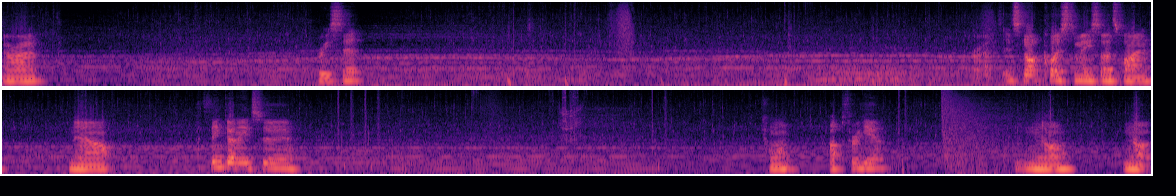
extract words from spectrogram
All right. Reset. Right. It's not close to me, so it's fine. Now, I think I need to. Come on. Up through here. No. No.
